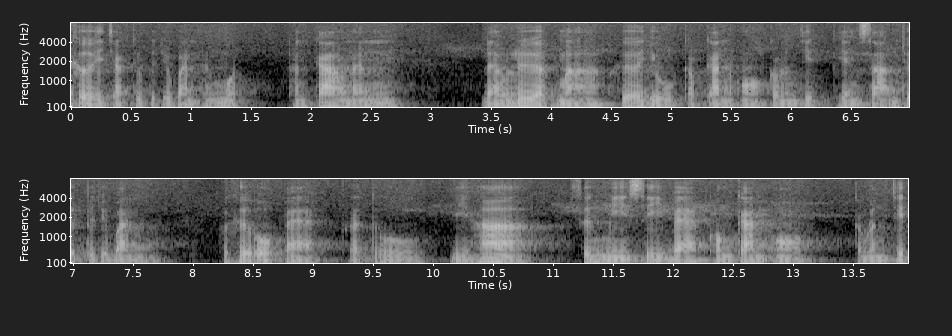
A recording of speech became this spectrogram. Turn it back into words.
เคยจากจุดปัจจุบันทั้งหมดทั้ง 9 นั้น แล้วเลือกมาเพื่ออยู่กับการออกกำลังจิตเพียง 3 จุดปัจจุบัน ก็คือโอแปดประตู B5 ซึ่งมี 4 แบบของการออกกำลังจิต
